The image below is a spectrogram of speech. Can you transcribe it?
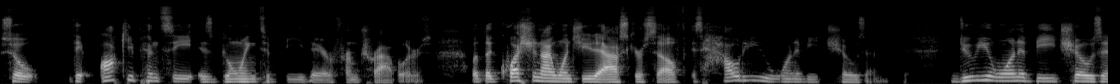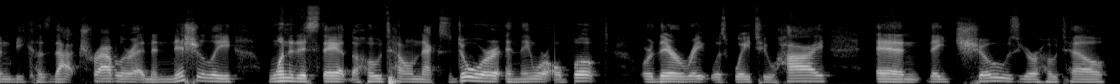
So the occupancy is going to be there from travelers. But the question I want you to ask yourself is how do you want to be chosen? Do you want to be chosen because that traveler had initially wanted to stay at the hotel next door and they were all booked or their rate was way too high and they chose your hotel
